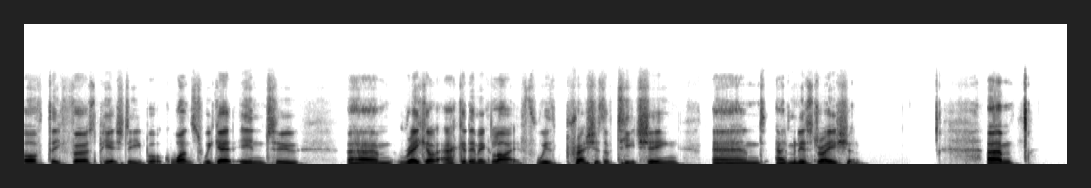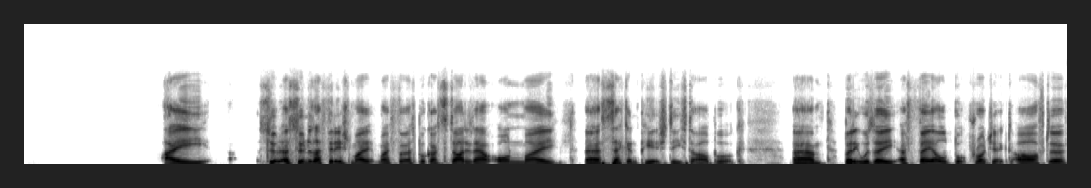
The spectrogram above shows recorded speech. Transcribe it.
of the first PhD book once we get into um, regular academic life with pressures of teaching and administration. Um, I so as soon as I finished my my first book, I started out on my uh, second PhD style book, um, but it was a, a failed book project after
